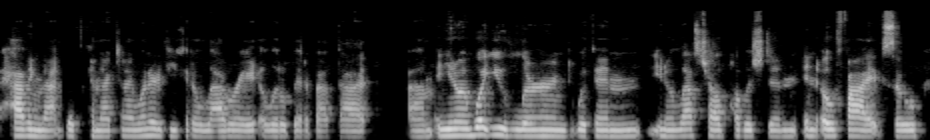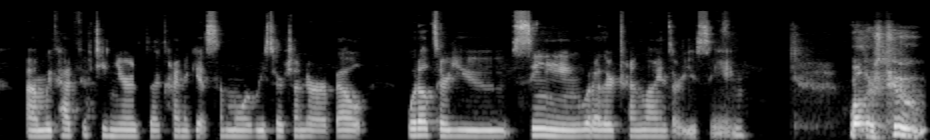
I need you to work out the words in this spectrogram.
having that disconnect. And I wondered if you could elaborate a little bit about that. Um, and you know, and what you learned within, you know, Last Child published in in 05. So um, we've had 15 years to kind of get some more research under our belt. What else are you seeing? What other trend lines are you seeing? Well, there's two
